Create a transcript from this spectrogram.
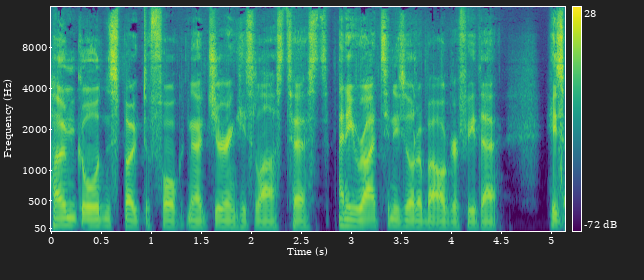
Home Gordon spoke to Faulkner during his last test, and he writes in his autobiography that his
